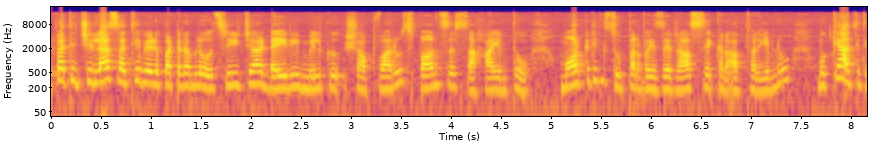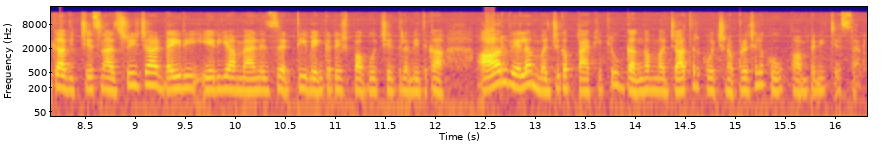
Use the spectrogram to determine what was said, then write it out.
తిరుపతి జిల్లా సత్యవేడు పట్టణంలో శ్రీజ డైరీ మిల్క్ షాప్ వారు స్పాన్సర్ సహాయంతో మార్కెటింగ్ సూపర్వైజర్ రాజశేఖర్ ఆధ్వర్యంలో ముఖ్య అతిథిగా విచ్చేసిన Sreeja dairy area manager T Venkatesh Babu చేతుల మీదుగా ఆరు వేల మజ్జిగ ప్యాకెట్లు గంగమ్మ జాతరకు వచ్చిన ప్రజలకు పంపిణీ చేశారు.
